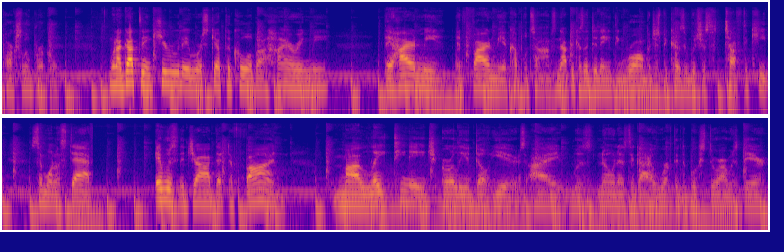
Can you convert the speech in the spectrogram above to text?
Park Slope, Brooklyn. When I got to Nkiru, they were skeptical about hiring me. They hired me and fired me a couple times, not because I did anything wrong, but just because it was just tough to keep someone on staff. It was the job that defined my late teenage, early adult years. I was known as the guy who worked at the bookstore. I was there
